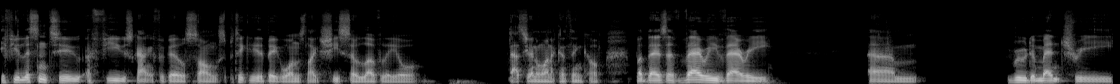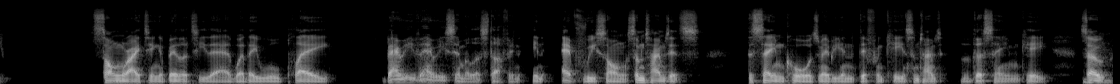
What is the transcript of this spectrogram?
if you listen to a few Scouting for Girls songs, particularly the big ones like "She's So Lovely" or that's the only one I can think of. But there's a very, very um, rudimentary songwriting ability there where they will play very, very similar stuff in, in every song. Sometimes it's the same chords, maybe in a different key, and sometimes the same key. So Mhm.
